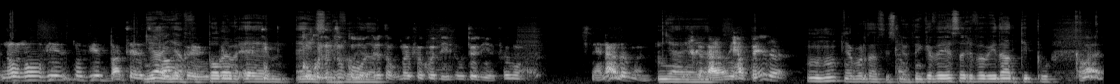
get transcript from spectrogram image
não, não, havia, não havia debate. Era Yeah, yeah, futebol é- é- tipo, é isso, concordamos é um com o outro. Então, como é que foi o teu dia-? Foi bom. Isto não é nada, mano. Yeah, que yeah, andar ali à pera. Uhum, é verdade, sim, senhor. Tem que haver essa rivalidade, tipo, Claro.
